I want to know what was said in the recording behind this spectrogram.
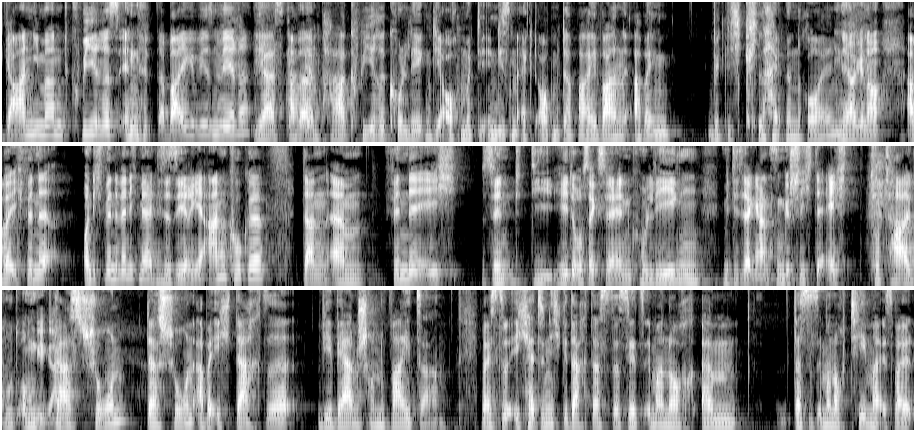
gar niemand Queeres in, dabei gewesen wäre. Ja, es gab aber, ja ein paar queere Kollegen, die auch mit in diesem Act auch mit dabei waren, aber in wirklich kleinen Rollen. Ja, genau. Aber ich finde, und ich finde, wenn ich mir halt diese Serie angucke, dann ähm, finde ich, sind die heterosexuellen Kollegen mit dieser ganzen Geschichte echt total gut umgegangen. Das schon, das schon, aber ich dachte, wir wären schon weiter. Weißt du, ich hätte nicht gedacht, dass das jetzt immer noch ähm, dass es immer noch Thema ist, weil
